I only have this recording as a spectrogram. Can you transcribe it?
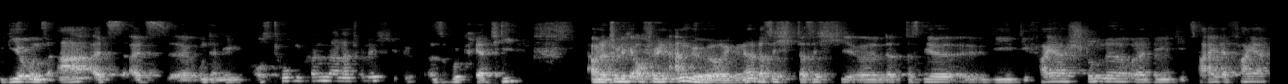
wir uns A als, als äh, Unternehmen austoben können da natürlich, also sowohl kreativ, aber natürlich auch für den Angehörigen, ne? dass ich, dass ich, äh, dass wir äh, die, die Feierstunde oder die, die Zeit der Feier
